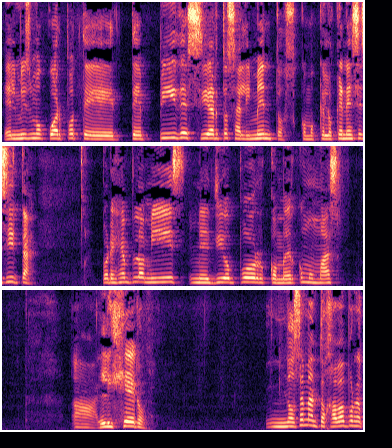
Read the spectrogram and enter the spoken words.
el mismo cuerpo te, te pide ciertos alimentos, como que lo que necesita. Por ejemplo, a mí me dio por comer como más ah, ligero. No se me antojaba, por,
